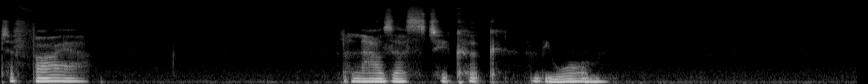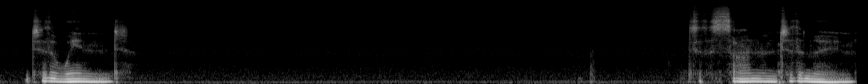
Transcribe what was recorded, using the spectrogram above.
to fire that allows us to cook and be warm, to the wind. To the sun and to the moon.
